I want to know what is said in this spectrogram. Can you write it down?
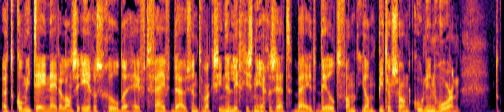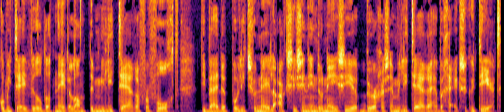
Het Comité Nederlandse Ereschulden heeft 5000 vaccinelichtjes neergezet... bij het beeld van Jan Pieterszoon Koen in Hoorn. Het comité wil dat Nederland de militairen vervolgt... die bij de politionele acties in Indonesië burgers en militairen hebben geëxecuteerd.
